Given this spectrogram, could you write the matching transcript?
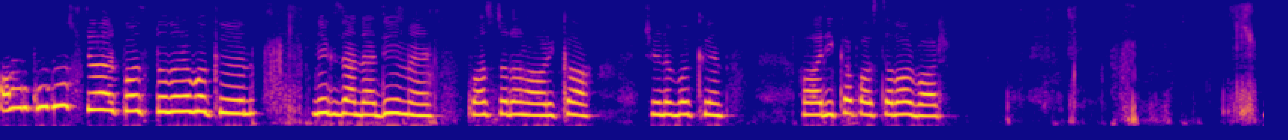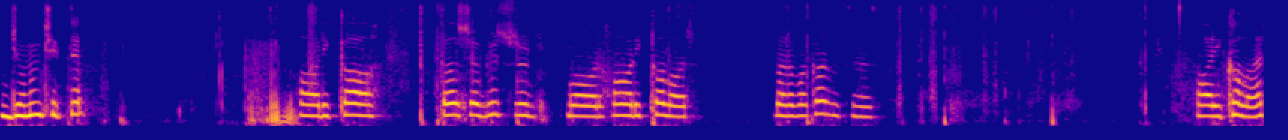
Arkadaşlar pastalara bakın. Ne güzeller değil mi? Pastalar harika. Şöyle bakın. Harika pastalar var. Canım çıktı. Harika. Arkadaşlar bir sürü var. Harikalar. Bana bakar mısınız? Harikalar.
